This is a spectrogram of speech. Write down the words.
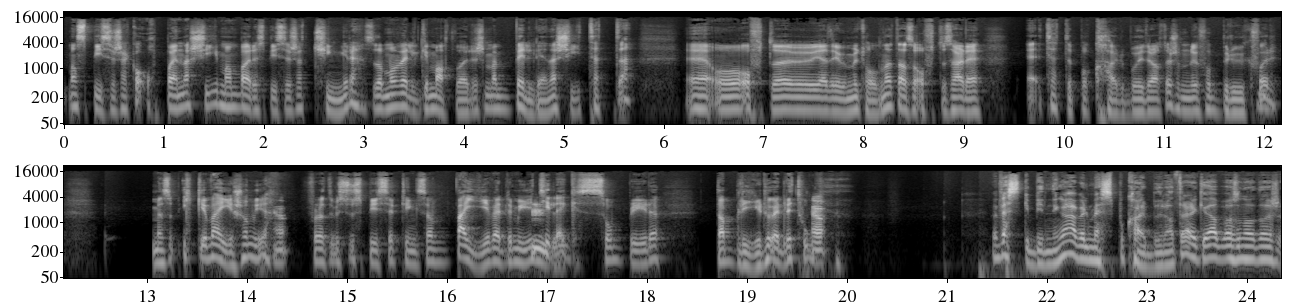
Man spiser seg ikke opp av energi, man bare spiser seg tyngre. Så da må man velge matvarer som er veldig energitette. Eh, og ofte Jeg driver med utholdenhet, altså ofte så er det tette på karbohydrater som du får bruk for men som ikke veier så mye. Ja. For hvis du spiser ting som veier veldig mye i mm. tillegg, så blir det Da blir du veldig tung. Ja. Men Væskebindinga er vel mest på karbohydrater? er det ikke det? Altså,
